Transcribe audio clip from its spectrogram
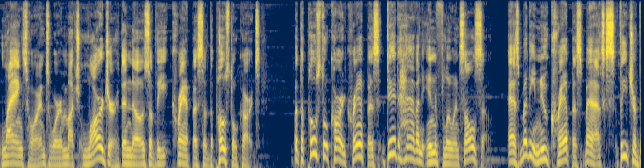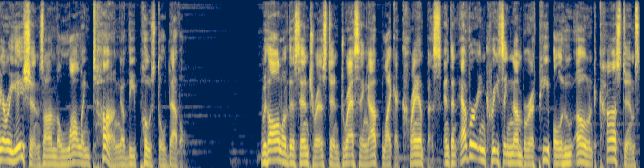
Lang's horns were much larger than those of the Krampus of the postal cards, but the postal card Krampus did have an influence also, as many new Krampus masks feature variations on the lolling tongue of the postal devil. With all of this interest in dressing up like a Krampus and an ever-increasing number of people who owned costumes,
